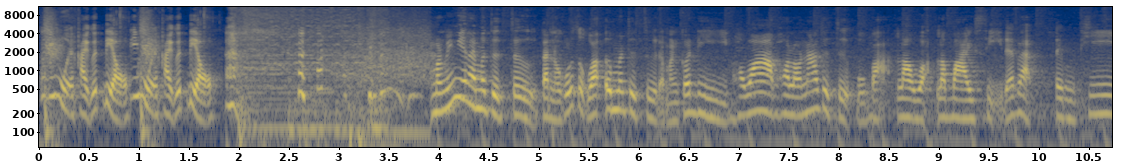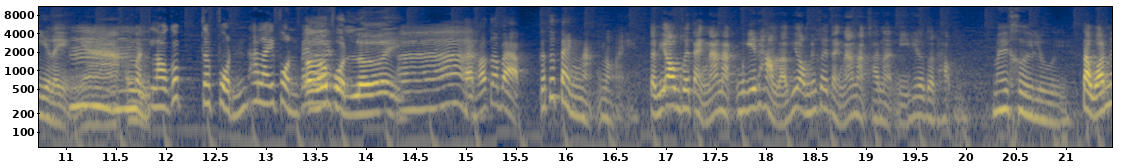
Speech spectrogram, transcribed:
ก็พี่หมวยขายก๋วยเตี๋ยวพี่หมวยขายก๋วยเตี๋ยว มันไม่มีอะไรมาจืดๆแต่หนูก็รู้สึกว่าเออมันจืดๆแต่มันก็ดี เพราะว่าพอเราหน้าจืดๆปุ๊บอะเราอะระบายสีได้แบบเต็มที่อะไรอย่างเงี้ยเหมือนเราก็จะฝนอะไรฝนไปเอเลอยฝนเลยอ่าแต่ก็จะแบบก็จะแต่งหนักหน่อย แต่พี่ออมเคยแต่งหน้าหนักเมื่อกี้ถามแล้วพี่ออมไม่เคยแต่งหน้าหนักขนาดนี้ที่เราจะทำไม่เคยเลย แต่ว่าใน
